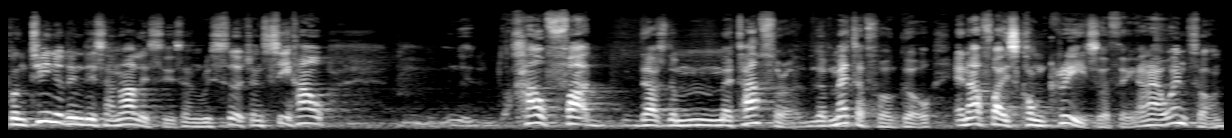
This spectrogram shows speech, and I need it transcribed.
continued in this analysis and research and see how how far does the metaphor, the metaphor go, and how far is concrete the thing? And I went on.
